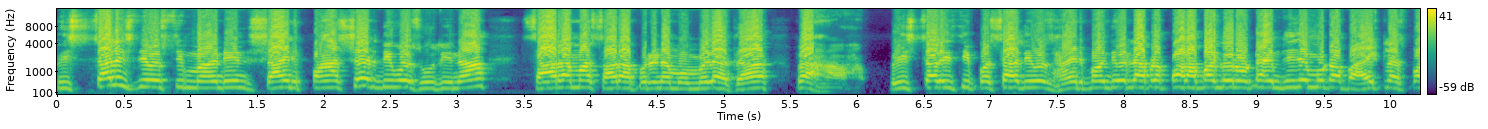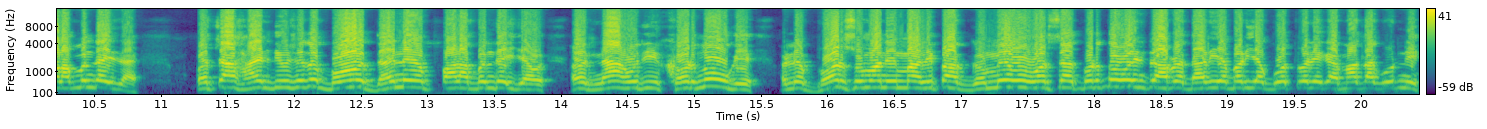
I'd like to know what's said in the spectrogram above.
પિસ્તાલીસ દિવસથી માંડીને સાઠ પાસઠ દિવસ સુધીના સારામાં સારા પરિણામો મળ્યા હતા. પિસ્તાલીસથી પચાસ દિવસ સાઠ પાંચ દિવસ એટલે આપણે પાળા બાંધવાનો ટાઈમ થઈ જાય, મોટા હાઈ ક્લાસ પાળા બંધાઈ જાય. પચાસ સાઠ દિવસે તો બધાને પાળા બંધાઈ જાય હવે ના સુધી ખડ ન ઉગે. એટલે ભર સોમાનીમાં લીપા ગમે એવો વરસાદ પડતો હોય ને તો આપણે દારિયા બારિયા ગોતવાની કે માથાકૂટની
